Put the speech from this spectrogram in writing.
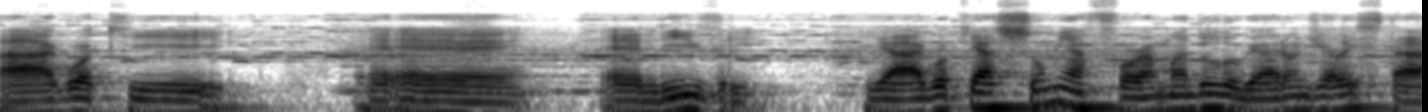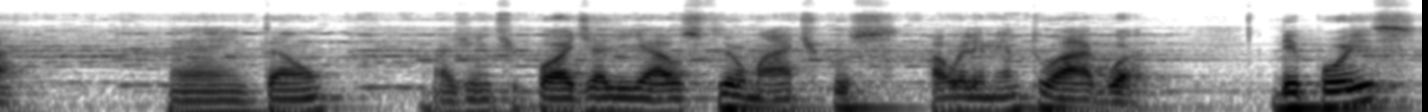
a água que é, é, é livre e a água que assume a forma do lugar onde ela está. É, então a gente pode aliar os fleumáticos ao elemento água. Depois,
